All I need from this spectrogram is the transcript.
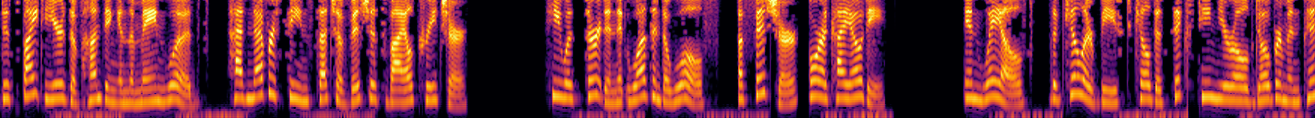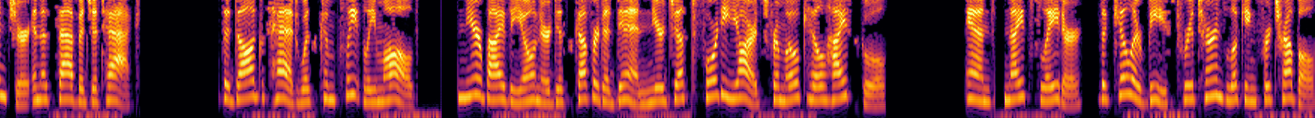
despite years of hunting in the Maine woods, had never seen such a vicious vile creature. He was certain it wasn't a wolf, a fisher, or a coyote. In Wales, the killer beast killed a 16-year-old Doberman pinscher in a savage attack. The dog's head was completely mauled. Nearby the owner discovered a den near just 40 yards from Oak Hill High School. And, nights later, the killer beast returned looking for trouble.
